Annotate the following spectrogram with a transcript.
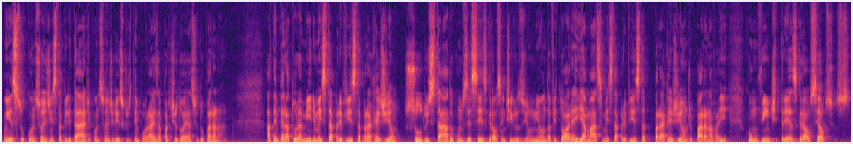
Com isso, condições de instabilidade, condições de risco de temporais a partir do oeste do Paraná. A temperatura mínima está prevista para a região sul do estado, com 16 graus centígrados em União da Vitória, e a máxima está prevista para a região de Paranavaí, com 23 graus Celsius.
